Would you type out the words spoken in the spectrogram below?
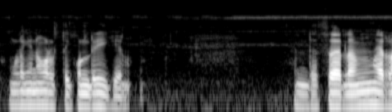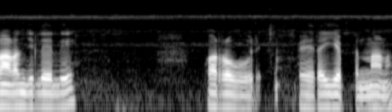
നമ്മളിങ്ങനെ വളർത്തിക്കൊണ്ടിരിക്കുകയാണ്. എന്റെ സ്ഥലം എറണാകുളം ജില്ലയിൽ പറവൂര് പേരയ്യപ്പൻ എന്നാണ്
